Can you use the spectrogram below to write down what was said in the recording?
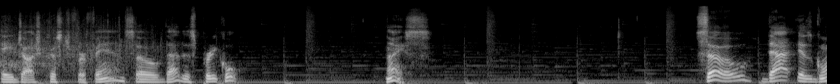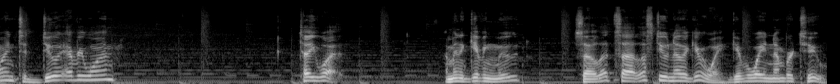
a Josh Christopher fan, so that is pretty cool. Nice. So that is going to do it, everyone. Tell you what, I'm in a giving mood. So let's uh, let's do another giveaway. Giveaway number two.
